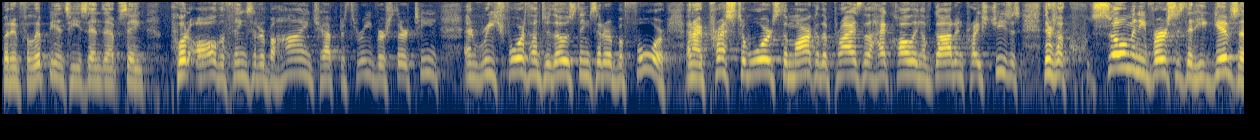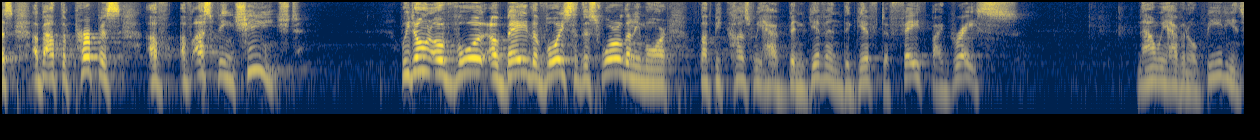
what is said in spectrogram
But in Philippians, he's ended up saying, put all the things that are behind, chapter 3, verse 13, and reach forth unto those things that are before. And I press towards the mark of the prize of the high calling of God in Christ Jesus. There's a, so many verses that he gives us about the purpose of, of us being changed. We don't avoid, obey the voice of this world anymore, but because we have been given the gift of faith by grace, now we have an obedience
